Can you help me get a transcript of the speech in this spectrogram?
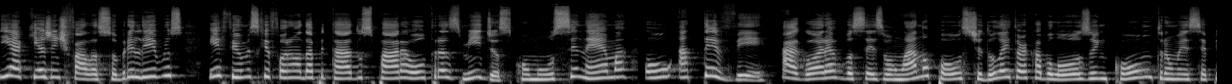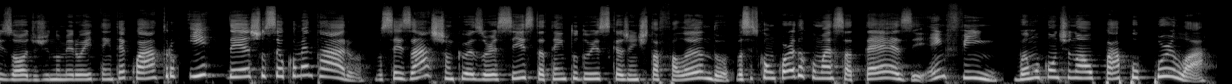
e aqui a gente fala sobre livros e filmes que foram adaptados para outras mídias, como o cinema ou a TV. Agora vocês vão lá no post do Leitor Cabuloso, encontram esse episódio de número 84 e deixa o seu comentário. Vocês acham que o Exorcista tem tudo isso que a gente está falando? Vocês concordam com essa tese? Enfim, vamos continuar o papo por lá.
